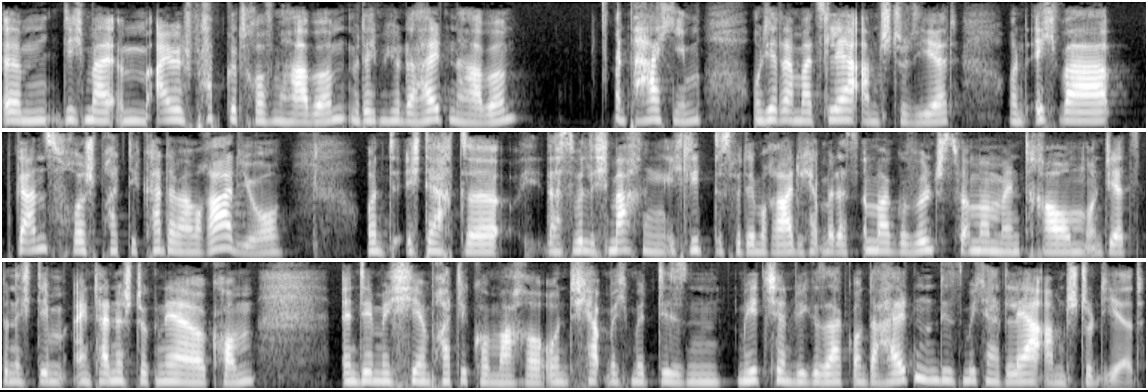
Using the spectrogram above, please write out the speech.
ähm, die ich mal im Irish Pub getroffen habe, mit der ich mich unterhalten habe in Parchim und die hat damals Lehramt studiert und ich war ganz frisch Praktikantin beim Radio. Und ich dachte, das will ich machen. Ich liebe das mit dem Radio. Ich habe mir das immer gewünscht, es war immer mein Traum. Und jetzt bin ich dem ein kleines Stück näher gekommen, indem ich hier ein Praktikum mache. Und ich habe mich mit diesem Mädchen, wie gesagt, unterhalten. Und dieses Mädchen hat Lehramt studiert.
